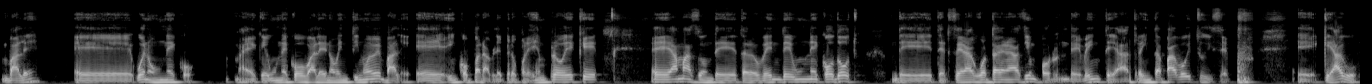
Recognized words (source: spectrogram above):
¿vale? Eh, bueno, un Echo, que un Echo vale 99, vale, es incomparable, pero por ejemplo es que eh, Amazon te, te, vende un Echo Dot de tercera a cuarta generación por de 20 a 30 pavos y tú dices, eh, ¿qué hago?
